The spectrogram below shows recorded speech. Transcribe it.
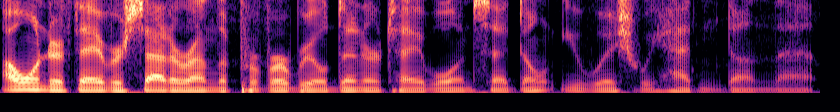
I wonder if they ever sat around the proverbial dinner table and said, Don't you wish we hadn't done that?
